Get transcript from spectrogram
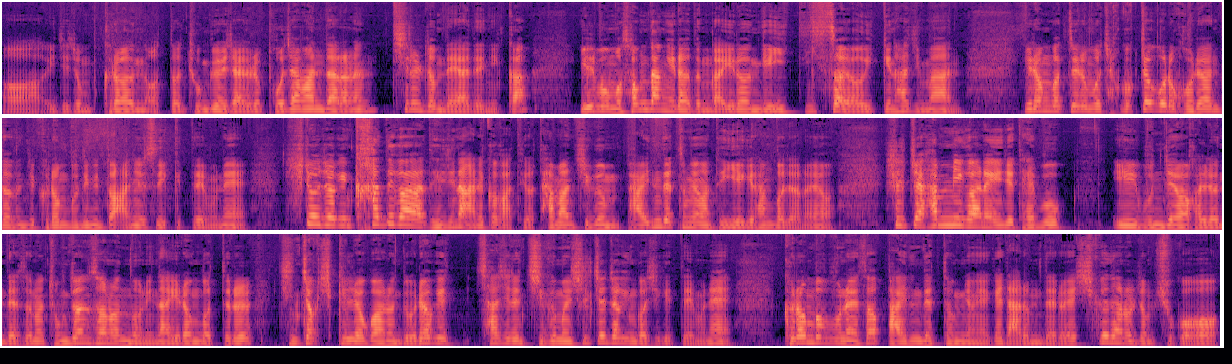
어 이제 좀 그런 어떤 종교의 자유를 보장한다라는 티를 좀 내야 되니까 일부 뭐 성당이라든가 이런 게 있, 어요 있긴 하지만 이런 것들을 뭐 적극적으로 고려한다든지 그런 분위기는 또 아닐 수 있기 때문에 실효적인 카드가 되지는 않을 것 같아요. 다만 지금 바이든 대통령한테 이 얘기를 한 거잖아요. 실제 한미 간에 이제 대북 이 문제와 관련돼서는 종전선언론이나 이런 것들을 진척시키려고 하는 노력이 사실은 지금은 실제적인 것이기 때문에 그런 부분에서 바이든 대통령에게 나름대로의 시그널을 좀 주고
